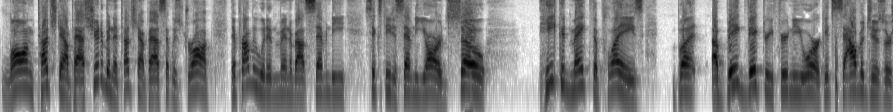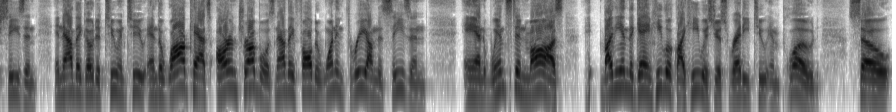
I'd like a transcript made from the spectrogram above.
long touchdown pass should have been a touchdown pass that was dropped that probably would have been about 70 60 to 70 yards so he could make the plays, but a big victory for New York. It salvages their season, and now they go to two and two. And the Wildcats are in trouble as now they fall to one and three on the season. And Winston Moss, by the end of the game, he looked like he was just ready to implode. So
